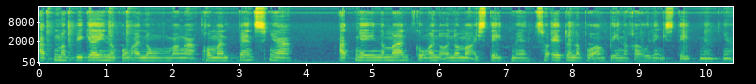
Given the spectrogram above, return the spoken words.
at magbigay ng kung anong mga commandments niya, at ngayon naman kung ano-ano mga statement. So, eto na po ang pinakahuling statement niya.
